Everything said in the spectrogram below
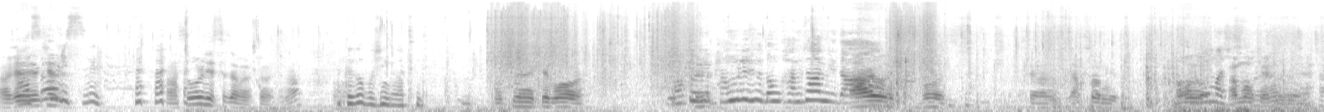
아, 아 이렇게 소울리스 아 소울리스자 말씀하시나? 그거 보신 것 같은데. 어쨌든 이렇게 뭐 아, 또 이렇게 방문해 주셔서 너무 감사합니다. 아유 뭐 제가 약속합니다. 어, 너무 맛있어요. 안 먹을게요. 진짜.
